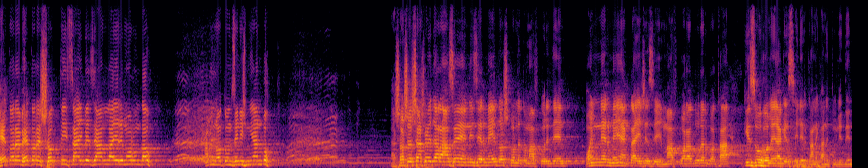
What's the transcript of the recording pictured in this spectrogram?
ভেতরে ভেতরে সত্যি চাইবে যে আল্লাহ এর মরণ দাও। আমি নতুন জিনিস নিয়ে আনব। শ্বশুর শাশুড়ি যারা আছে, নিজের মেয়ে দোষ করলে তো মাফ করে দেন। অন্যের মেয়ে একটা এসেছে, মাফ করা দূরের কথা, কিছু হলে আগে ছেলের কানে কানে তুলে দেন।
